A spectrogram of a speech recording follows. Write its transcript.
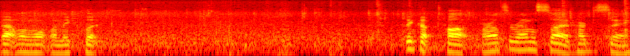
That one won't let me click. Think up top, or else around the side, hard to say.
